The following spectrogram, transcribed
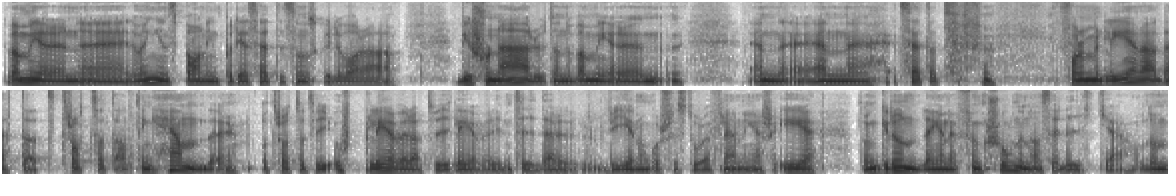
det var mer en, eh, det var ingen spaning på det sättet som skulle vara visionär, utan det var mer en, en, en ett sätt att formulera detta att trots att allting händer och trots att vi upplever att vi lever i en tid där vi genomgår så stora förändringar så är de grundläggande funktionerna sig lika. Och de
